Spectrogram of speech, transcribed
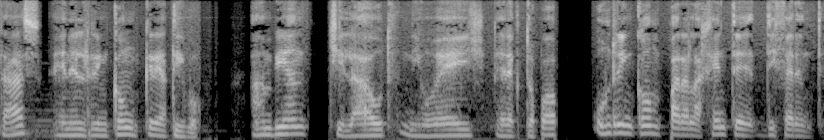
estás en el rincón creativo. Ambient, chill out, new age, electropop. Un rincón para la gente diferente.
